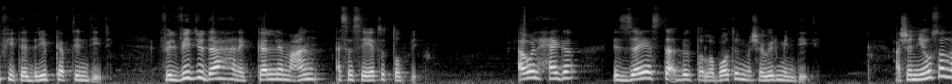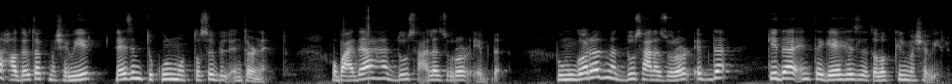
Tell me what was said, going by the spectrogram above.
في تدريب كابتن ديدي. في الفيديو ده هنتكلم عن أساسيات التطبيق. أول حاجة إزاي أستقبل طلبات المشاوير من ديدي. عشان يوصل لحضرتك مشاوير لازم تكون متصل بالإنترنت. وبعدها هتدوس على زرار إبدأ. بمجرد ما تدوس على زرار إبدأ كده أنت جاهز لتلقي المشاوير.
